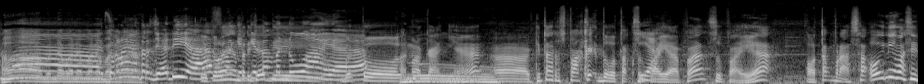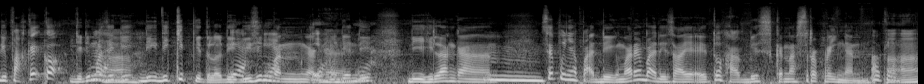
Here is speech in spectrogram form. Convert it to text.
Ah, benar benar benar itulah benar. yang terjadi ya. Itulah yang semakin terjadi. kita menua ya. Betul. Aduh. Makanya eh, kita harus pakai tuh otak Iya. supaya apa? Supaya otak merasa oh ini masih dipakai kok. Jadi masih Iya. di, di, di keep gitu loh, di, Iya, disimpan iya, nggak iya, kemudian di, iya. dihilangkan. Hmm. Saya punya Pak D kemarin Pak D saya itu habis kena stroke ringan. Oke. Ah, ah.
